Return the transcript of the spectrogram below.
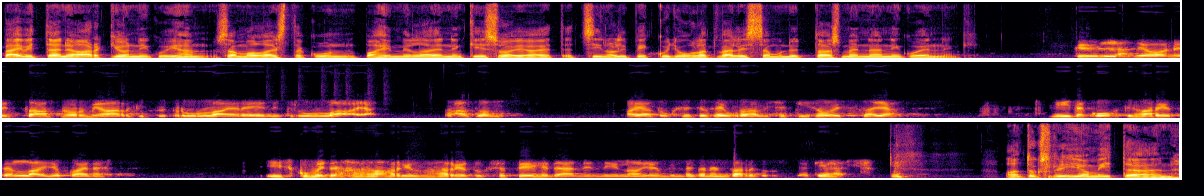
päivittäinen arki on niin kuin ihan samanlaista kuin pahimmillaan ennen kisoja, että, että siinä oli pikkujuhlat välissä, mutta nyt taas mennään niin kuin ennenkin. Kyllä, joo, nyt taas arki rullaa ja reenit rullaa ja taas on ajatukset jo seuraavissa kisoissa ja niitä kohti harjoitellaan jokainen isku, mitä harjoituksessa tehdään, niin niillä on jonkinnäköinen tarkoitus ja kehässä. Antoiko Rio mitään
